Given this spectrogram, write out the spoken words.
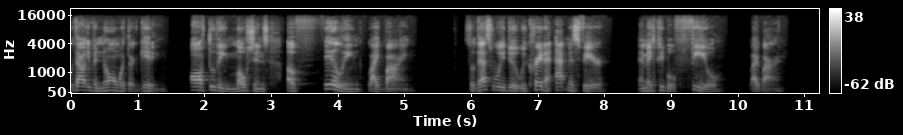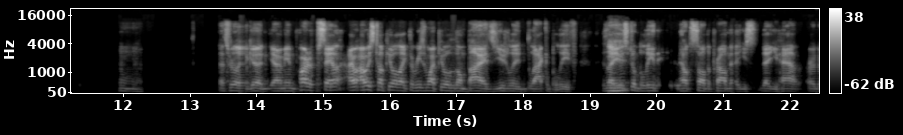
without even knowing what they're getting, all through the emotions of feeling like buying. So that's what we do. We create an atmosphere that makes people feel like buying. Hmm. That's really good. Yeah, I mean, part of sale. I, I, always tell people like the reason why people don't buy is usually lack of belief. Is like mm-hmm. you just don't believe that you can help solve the problem that you that you have, or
